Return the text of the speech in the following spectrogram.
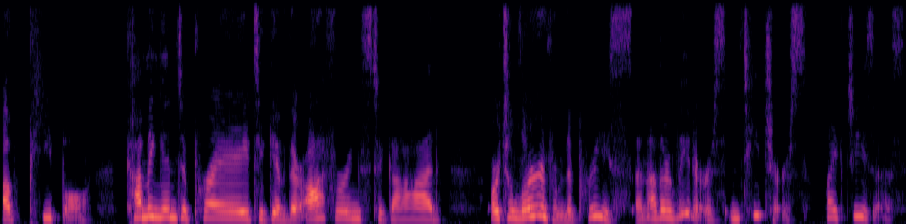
of people coming in to pray, to give their offerings to God, or to learn from the priests and other leaders and teachers like Jesus.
